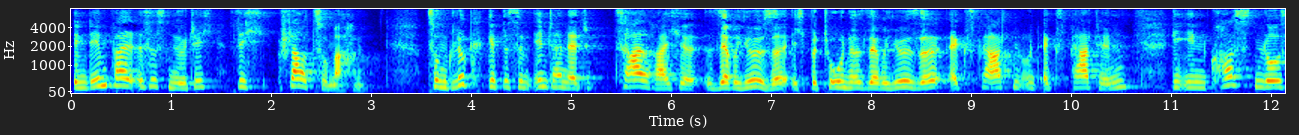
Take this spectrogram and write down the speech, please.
In dem Fall ist es nötig, sich schlau zu machen. Zum Glück gibt es im Internet zahlreiche seriöse, ich betone seriöse Experten und Expertinnen, die Ihnen kostenlos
